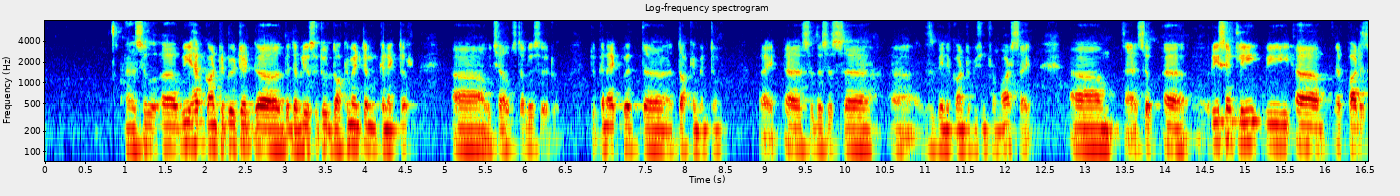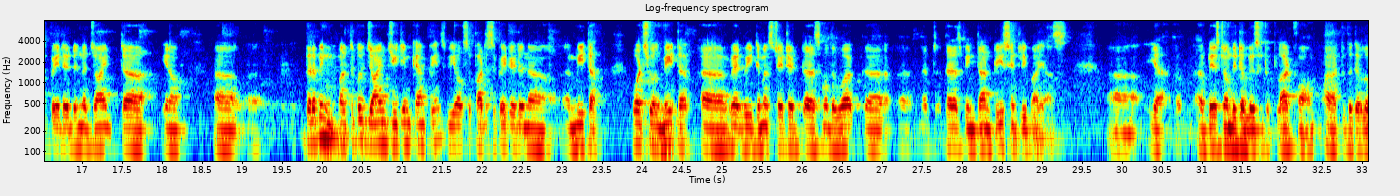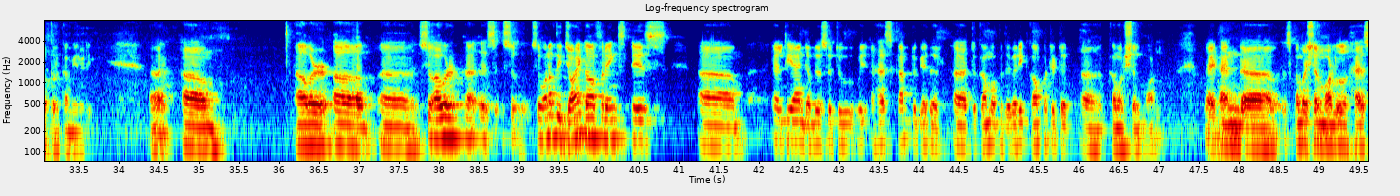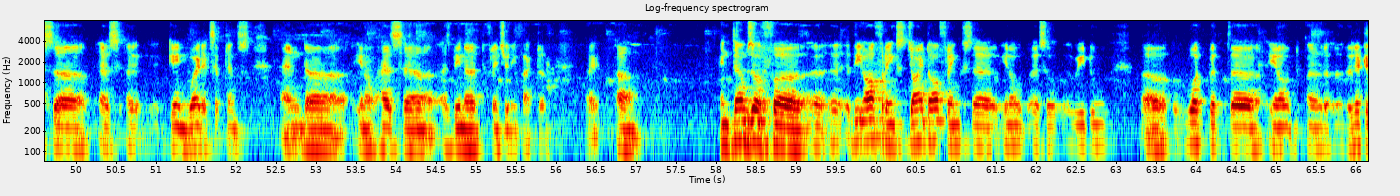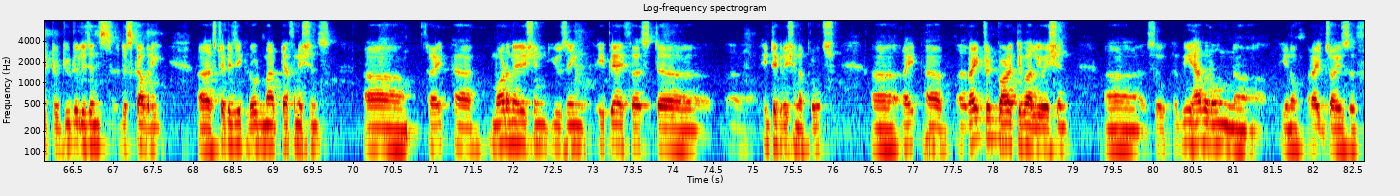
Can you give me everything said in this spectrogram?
uh, so uh, we have contributed uh, the WSO2 Documentum connector uh, Uh, which helps WSO2 to connect with the Documentum right? Uh, so this is uh, uh, this has been a contribution from our side. Um, uh, so uh, recently we participated in a joint, you know, there have been multiple joint GTM campaigns. We also participated in a, a meetup, virtual meetup, where we demonstrated some of the work that that has been done recently by us. yeah, based on the WSO2 platform to the developer community. Um, our uh, uh, so our uh, so, so one of the joint offerings is um, LTI and WSO2 has come together to come up with a very competitive commercial model, right? And this commercial model has has gained wide acceptance and you know has has been a differentiating factor, right? Um, in terms of uh, uh, the offerings, joint offerings, uh, you know, so we do uh, Uh, work with, uh, you know, uh, related to due diligence discovery, uh, strategic roadmap definitions, um, right? Uh, modernization using API first integration approach, right? right fit product evaluation. so we have our own, you know, right choice of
